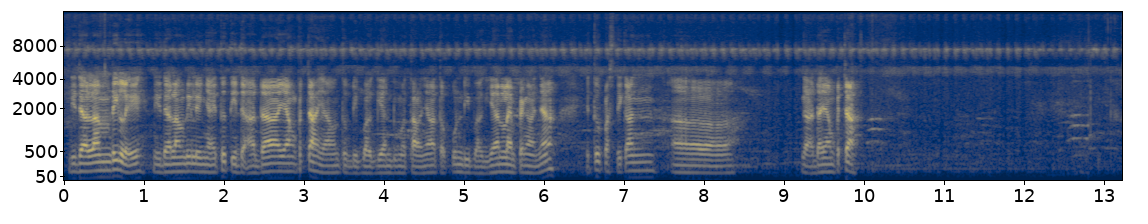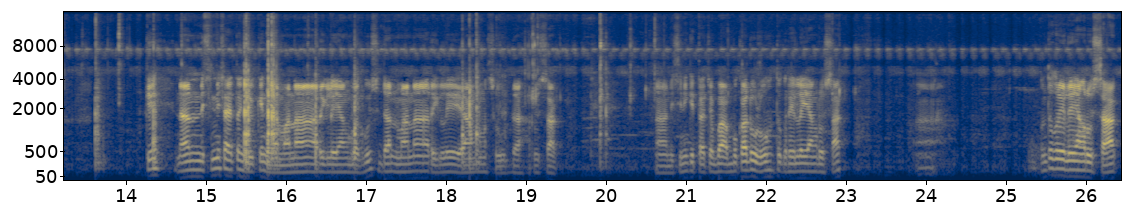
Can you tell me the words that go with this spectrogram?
di dalam relay, di dalam relaynya itu tidak ada yang pecah ya untuk di bagian bimetalnya ataupun di bagian lempengannya itu pastikan eh, nggak ada yang pecah Oke, dan di sini saya tunjukin ya mana relay yang bagus dan mana relay yang sudah rusak. Nah, di sini kita coba buka dulu untuk relay yang rusak. Nah, untuk relay yang rusak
